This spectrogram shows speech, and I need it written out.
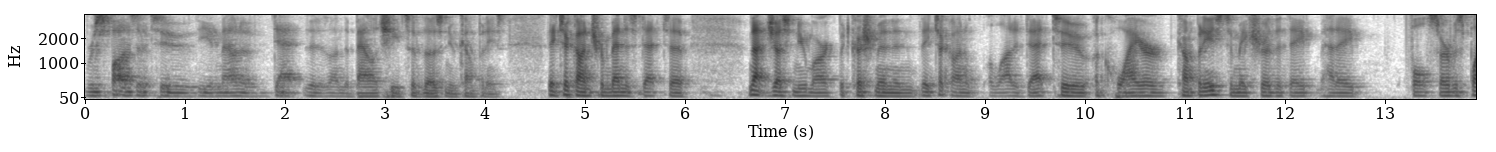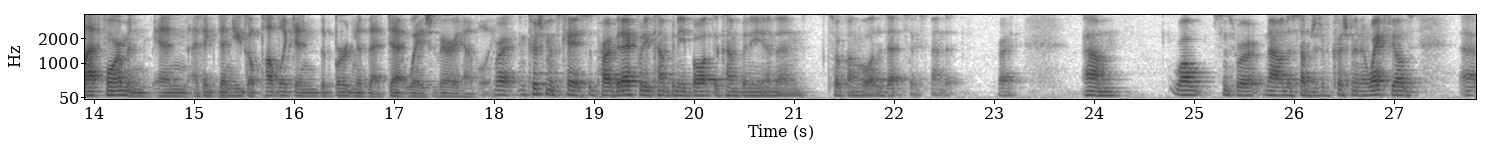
responsive to the amount of debt that is on the balance sheets of those new companies they took on tremendous debt to not just Newmark, but Cushman, and they took on a, lot of debt to acquire companies to make sure that they had a full service platform and, and I think then you go public and the burden of that debt weighs very heavily. Right. In Cushman's case, a private equity company bought the company and then took on a lot of debt to expand it. Right. Um, well, since we're now on the subject of Cushman and Wakefield, uh,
